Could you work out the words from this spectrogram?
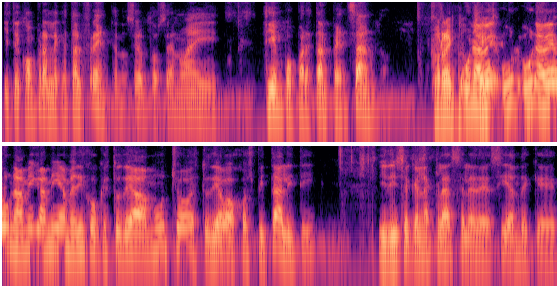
y te compras la que está al frente, ¿no es cierto? O sea, no hay tiempo para estar pensando. Correcto. Una, vez, una vez una amiga mía me dijo que estudiaba mucho, estudiaba hospitality, y dice que en la clase le decían de que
